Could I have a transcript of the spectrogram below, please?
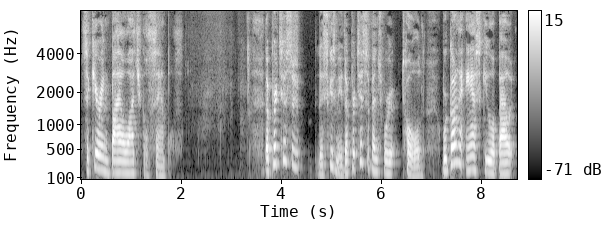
securing biological samples. The, particip- excuse me, the participants were told, we're going to ask you about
